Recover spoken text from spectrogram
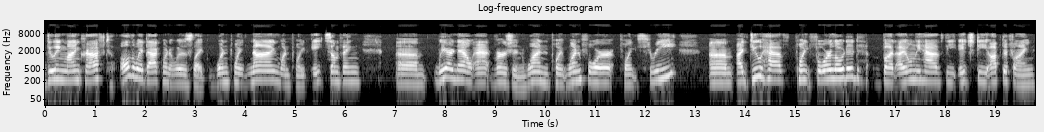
doing Minecraft all the way back when it was like 1.9, 1.8 something. Um, we are now at version 1.14.3. Um, I do have 0.4 loaded, but I only have the HD Optifine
